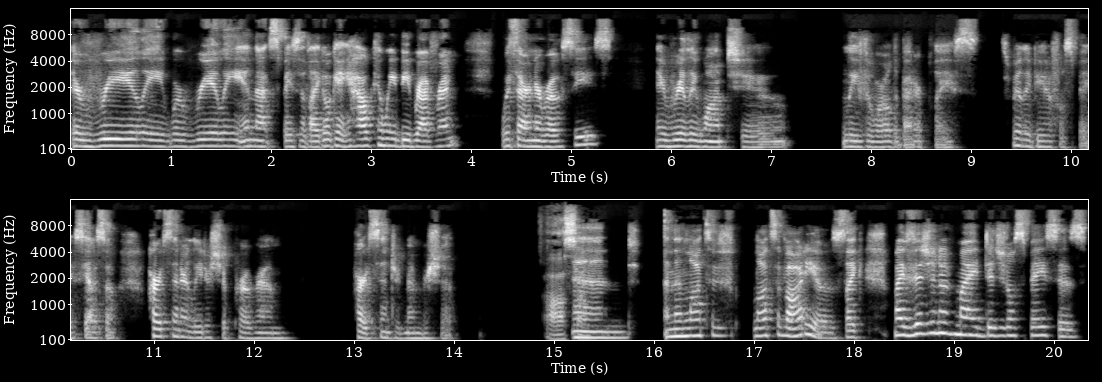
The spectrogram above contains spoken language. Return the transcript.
They're really, we're really in that space of like, okay, how can we be reverent with our neuroses They really want to leave the world a better place. It's really beautiful space. Yeah. So heart Center leadership program, heart centered membership. Awesome. And and then lots of lots of audios. Like my vision of my digital space is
